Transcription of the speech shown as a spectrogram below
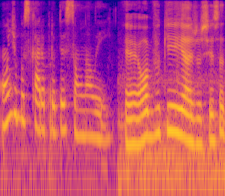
onde buscar a proteção na lei? É óbvio que a justiça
